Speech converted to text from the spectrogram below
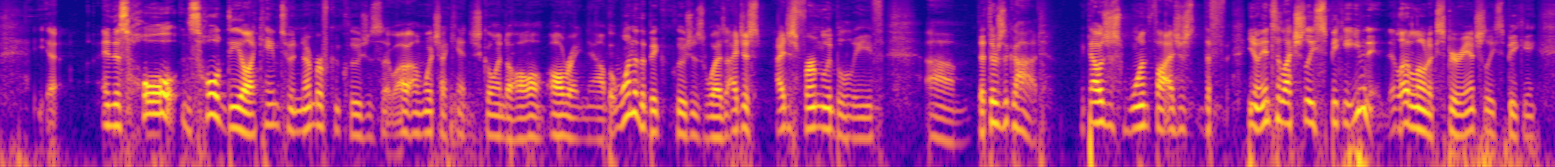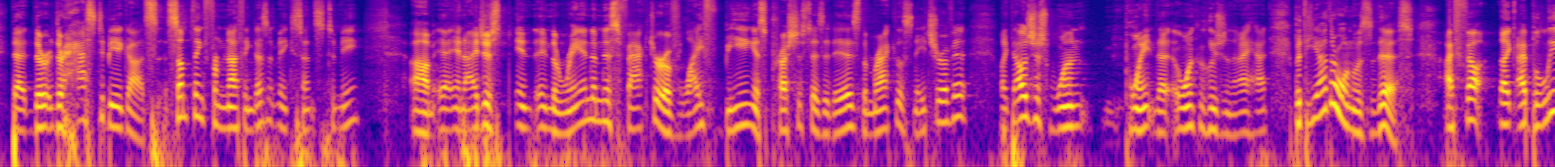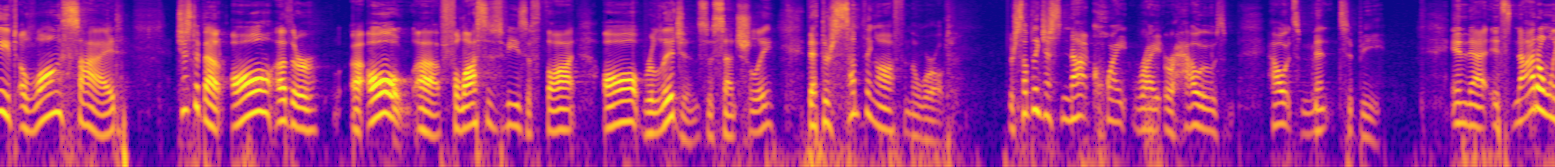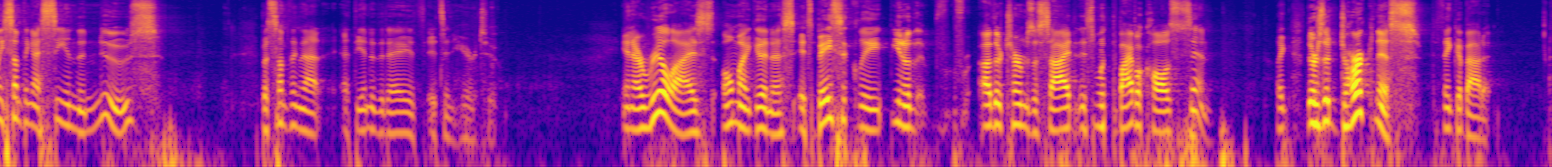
and this whole this whole deal, I came to a number of conclusions that, on which I can't just go into all all right now. But one of the big conclusions was I just I just firmly believe um, that there's a God. Like that was just one thought. I just the you know intellectually speaking, even let alone experientially speaking, that there there has to be a God. S- something from nothing doesn't make sense to me. Um, and, I just, in, in, the randomness factor of life being as precious as it is, the miraculous nature of it, like that was just one point, that one conclusion that I had. But the other one was this I felt like I believed alongside just about all other, uh, all uh, philosophies of thought, all religions essentially, that there's something off in the world. There's something just not quite right or how it was, how it's meant to be. In that it's not only something I see in the news, but something that at the end of the day, it's, it's in here too. And I realized, oh my goodness, it's basically, you know, the, other terms aside, it's what the Bible calls sin. Like there's a darkness think about it.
